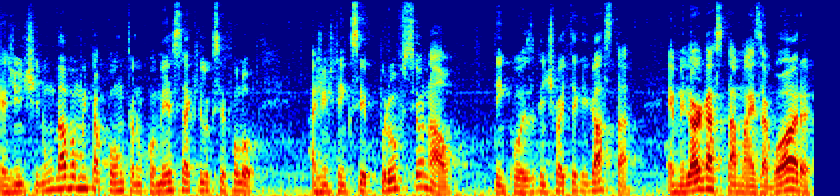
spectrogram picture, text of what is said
que a gente não dava muita conta no começo, é aquilo que você falou. A gente tem que ser profissional. Tem coisa que a gente vai ter que gastar. É melhor gastar mais agora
